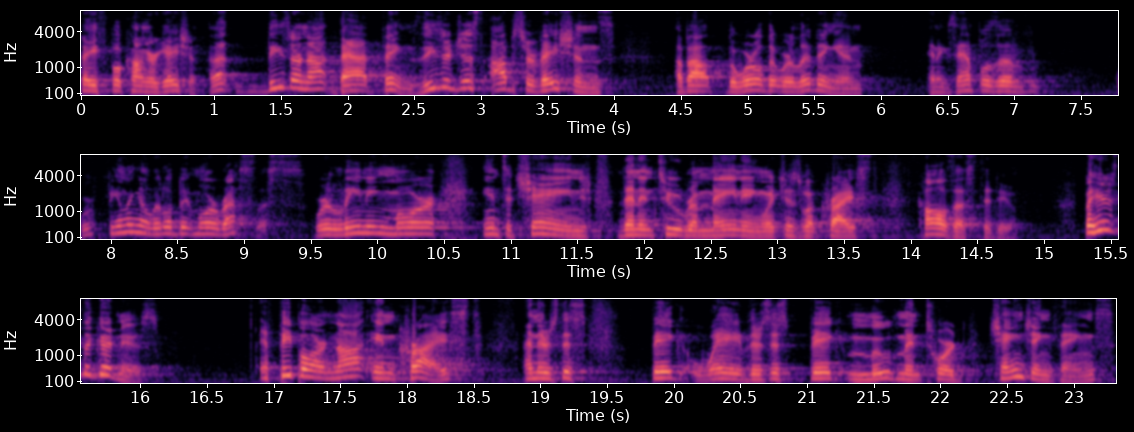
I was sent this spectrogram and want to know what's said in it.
faithful congregation. That, these are not bad things. These are just observations about the world that we're living in and examples of we're feeling a little bit more restless. We're leaning more into change than into remaining, which is what Christ calls us to do. But here's the good news if people are not in Christ, and there's this big wave, there's this big movement toward changing things,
